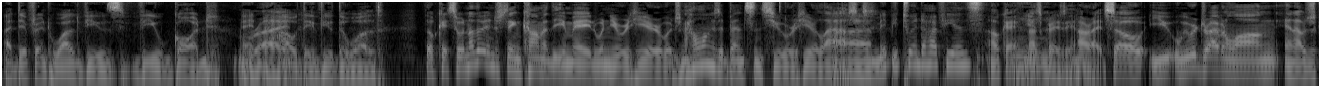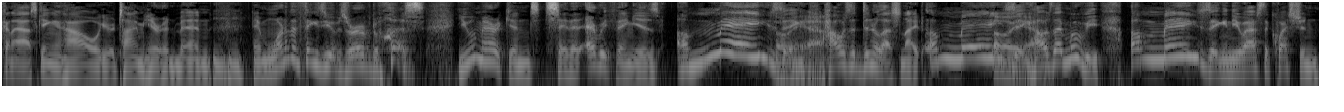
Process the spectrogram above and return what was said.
a different worldviews view God and Right. how they view the world. Okay, so another interesting comment that you made when you were here, which how long has it been since you were here last? Uh, maybe two and a half years. Okay, that's crazy. All right, so you we were driving along, and I was just kind of asking how your time here had been, and one of the things you observed was you Americans say that everything is amazing. Oh, yeah. How was the dinner last night? Amazing. Oh, yeah. How was that movie? Amazing. And you asked the question,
